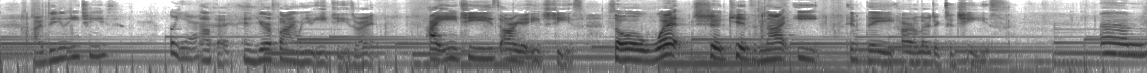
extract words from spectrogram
All right, do you eat cheese? Oh yeah. Okay, and you're fine when you eat cheese, right? I eat cheese, Arya eats cheese. So, what should kids not eat if they are allergic to cheese? Um,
